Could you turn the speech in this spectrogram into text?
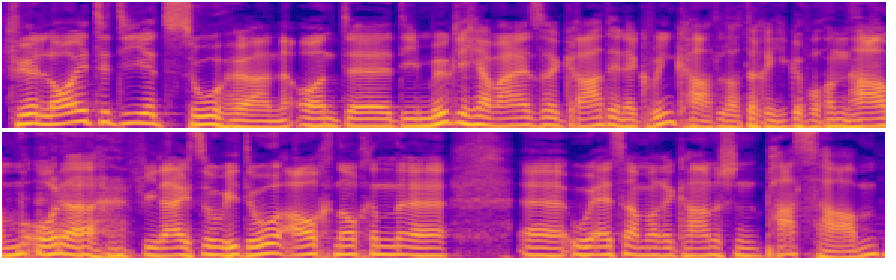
für Leute, die jetzt zuhören und äh, die möglicherweise gerade in der Green Card Lotterie gewonnen haben oder vielleicht so wie du auch noch einen äh, äh, US-amerikanischen Pass haben,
